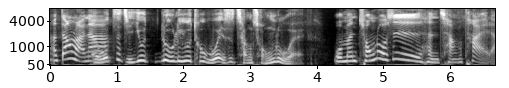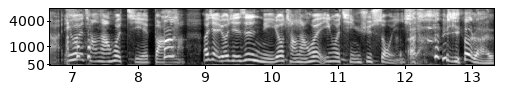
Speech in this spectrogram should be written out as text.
啊，当然啦、啊，我自己又录 YouTube，我也是常重录哎。我们重录是很常态啦，因为常常会结巴嘛，而且尤其是你又常常会因为情绪受影响。你 又来了，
